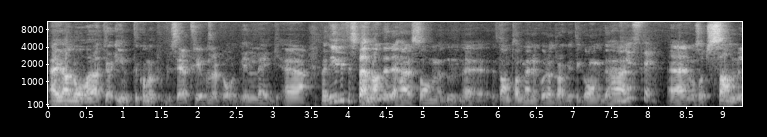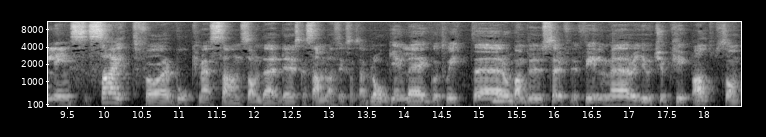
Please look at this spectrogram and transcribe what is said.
jag lovar att jag inte kommer publicera 300 blogginlägg. Eh, Men det är lite spännande det här som eh, ett antal människor har dragit igång. Det här, just det. eh, någon sorts samlingssajt för bokmässan som där det ska samlas liksom så här blogginlägg och Twitter Mm. och bambuser, f- filmer och YouTube-klipp, allt sånt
